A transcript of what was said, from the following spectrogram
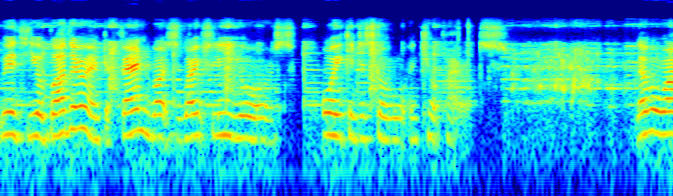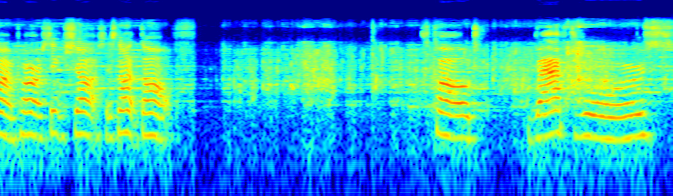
with your brother and defend what's rightfully yours. Or you can just go and kill pirates. Level 1, power 6 shots. It's not golf. It's called Raft Wars.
